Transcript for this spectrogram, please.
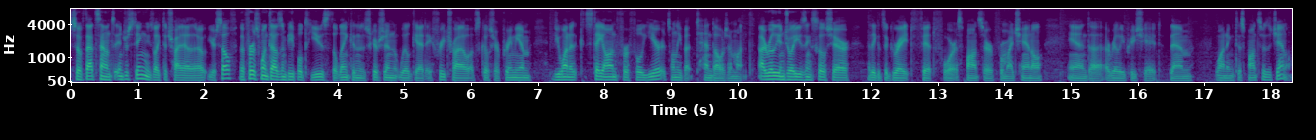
So if that sounds interesting, you'd like to try that out yourself, the first 1,000 people to use the link in the description will get a free trial of Skillshare Premium. If you want to stay on for a full year, it's only about $10 a month. I really enjoy using Skillshare. I think it's a great fit for a sponsor for my channel, and uh, I really appreciate them wanting to sponsor the channel.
